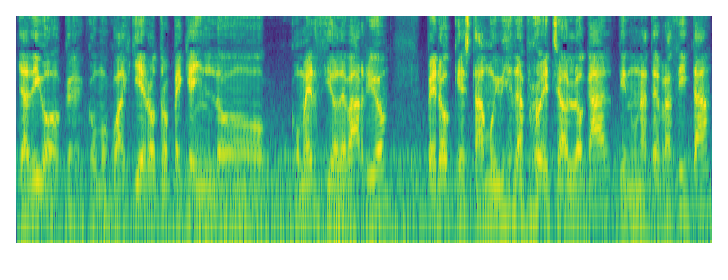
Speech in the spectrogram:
ya digo, que como cualquier otro pequeño comercio de barrio, pero que está muy bien aprovechado el local, tiene una terracita,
